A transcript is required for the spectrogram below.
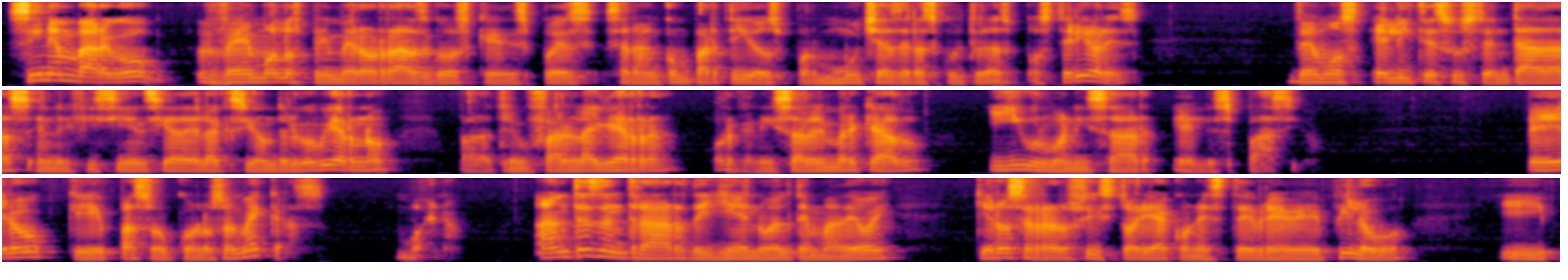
sin embargo, vemos los primeros rasgos que después serán compartidos por muchas de las culturas posteriores. Vemos élites sustentadas en la eficiencia de la acción del gobierno para triunfar en la guerra, organizar el mercado y urbanizar el espacio. Pero, ¿qué pasó con los olmecas? Bueno, antes de entrar de lleno al tema de hoy, quiero cerrar su historia con este breve epílogo y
